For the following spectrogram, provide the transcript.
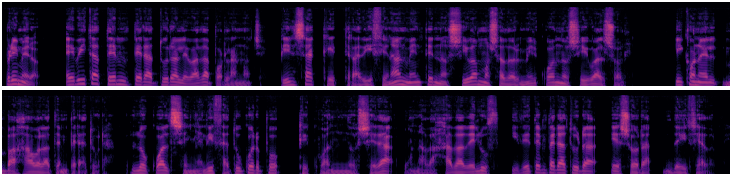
Primero, evita temperatura elevada por la noche. Piensa que tradicionalmente nos íbamos a dormir cuando se iba el sol y con él bajaba la temperatura, lo cual señaliza a tu cuerpo que cuando se da una bajada de luz y de temperatura es hora de irse a dormir.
